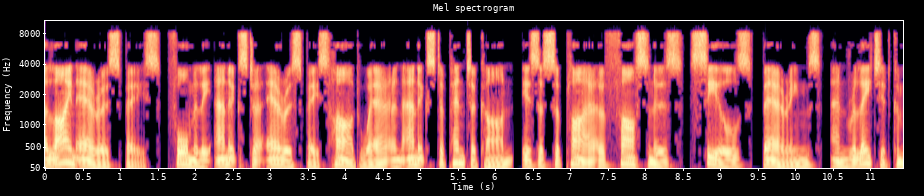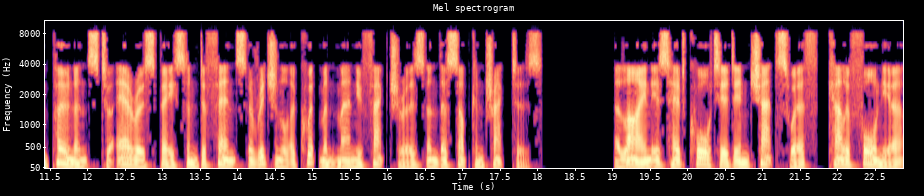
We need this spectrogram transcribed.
Align Aerospace, formerly Anixter Aerospace Hardware and Anixter Pentacon, is a supplier of fasteners, seals, bearings, and related components to aerospace and defense original equipment manufacturers and their subcontractors. Align is headquartered in Chatsworth, California,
